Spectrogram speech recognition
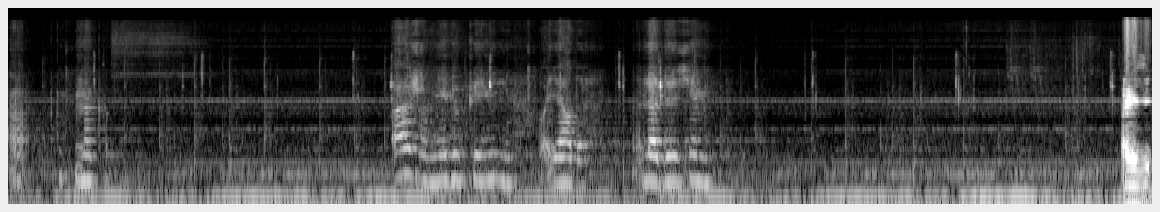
Ah, d'accord. Ah, j'en ai loupé une. Regarde, la deuxième. Allez-y.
